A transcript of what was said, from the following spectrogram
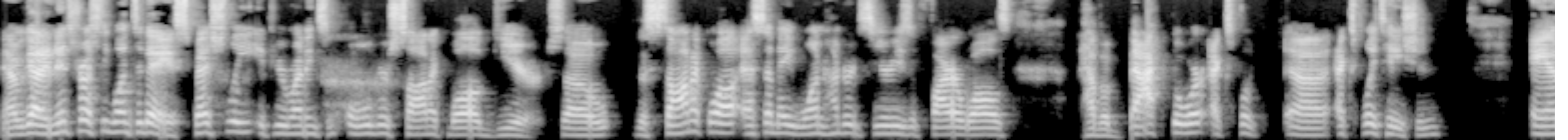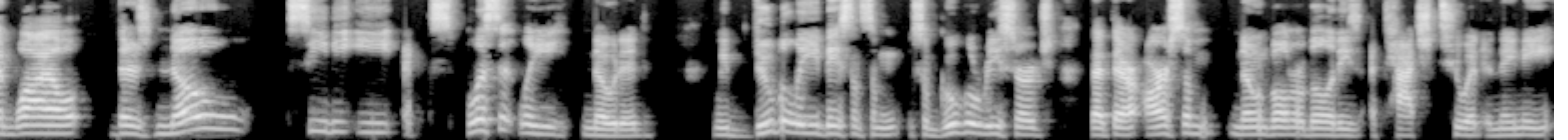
Now, we've got an interesting one today, especially if you're running some older SonicWall gear. So, the SonicWall SMA 100 series of firewalls have a backdoor explo- uh, exploitation. And while there's no CVE explicitly noted, we do believe, based on some, some Google research, that there are some known vulnerabilities attached to it, and they may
